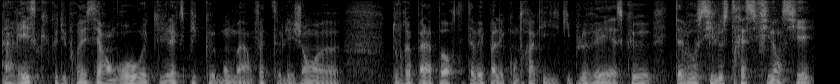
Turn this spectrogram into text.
un risque que tu prenais? C'est en gros, tu l'expliques que bon, ben, en fait, les gens... Euh, t'ouvraient pas la porte et tu n'avais pas les contrats qui, qui pleuvaient. Est-ce que tu avais aussi le stress financier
